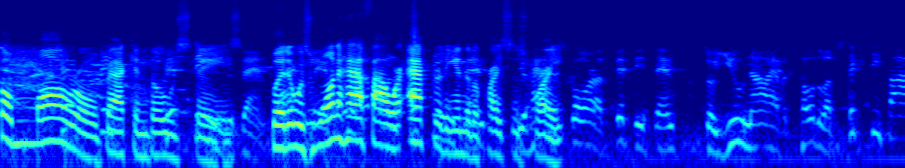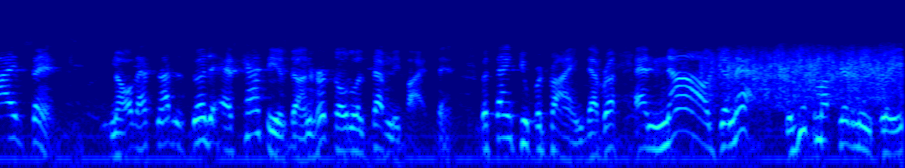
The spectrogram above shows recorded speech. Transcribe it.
Tomorrow back in those days, but it was one half hour after the end of The Price is you have Right. a score of 50 cents, so you now have a total of 65 cents. No, that's not as good as Kathy has done. Her total is 75 cents. But thank you for trying, Deborah. And now, Jeanette, will you come up here to me, please?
